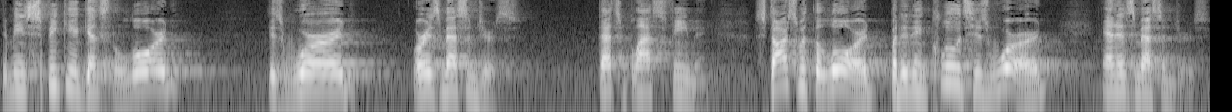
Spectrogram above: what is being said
it means speaking against the Lord, His Word, or His messengers. That's blaspheming. Starts with the Lord, but it includes His Word and His messengers.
